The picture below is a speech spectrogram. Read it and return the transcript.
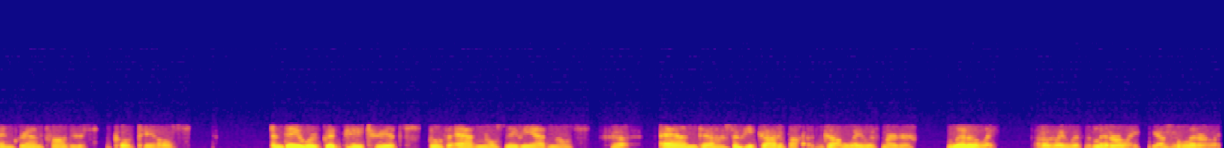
and grandfather's coattails. And they were good patriots, both admirals, Navy admirals. Yeah. And uh, so he got about, got away with murder, literally. Got away with it, literally. Yes, literally.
